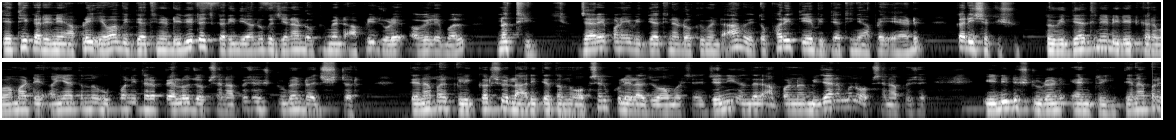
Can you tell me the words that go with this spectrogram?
તેથી કરીને આપણે એવા વિદ્યાર્થીને ડિલીટ જ કરી દેવાનું કે જેના ડોક્યુમેન્ટ આપણી જોડે અવેલેબલ નથી. જ્યારે પણ એ વિદ્યાર્થીના ડોક્યુમેન્ટ આવે, તો ફરીથી એ વિદ્યાર્થીને આપણે એડ કરી શકીશું. તો વિદ્યાર્થીને ડિલીટ કરવા માટે અહીંયા તમને ઉપરની તરફ પહેલો જ ઓપ્શન આપે છે સ્ટુડન્ટ રજિસ્ટર તેના પર ક્લિક કરશો એટલે આ રીતે તમને ઓપ્શન ખુલેલા જોવા મળશે. જેની અંદર આપણને બીજા નંબરનો ઓપ્શન આપ્યો છે એડિટ સ્ટુડન્ટ એન્ટ્રી તેના પર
